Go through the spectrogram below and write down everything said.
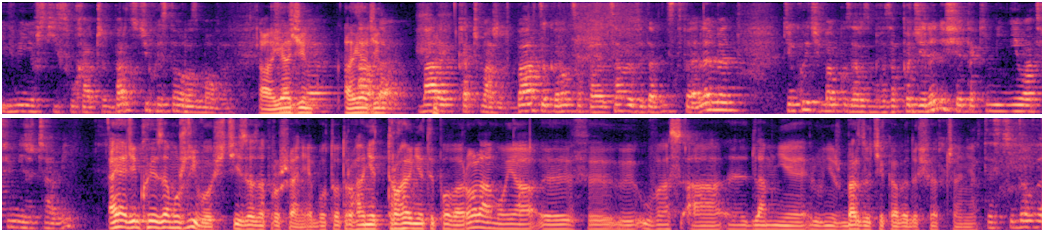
i w imieniu wszystkich słuchaczy. Bardzo dziękuję za tą rozmowę. A ja dziem- a ja Marek Kaczmarzyk. Bardzo gorąco polecamy wydawnictwo Element. Dziękuję Ci Marku za rozmowę, za podzielenie się takimi niełatwymi rzeczami. A ja dziękuję za możliwość i za zaproszenie, bo to trochę, nie, trochę nietypowa rola moja y, w, y, u Was, a y, dla mnie również bardzo ciekawe doświadczenie. To jest cudowne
